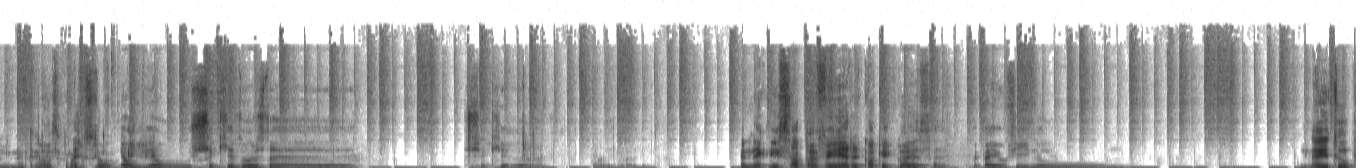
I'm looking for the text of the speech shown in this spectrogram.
Não interessa para você. É, o- é o- é os chaqueadores da. Chaqueador. Onde é que isso está para ver? Qualquer coisa? Epá, eu vi no. No YouTube?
